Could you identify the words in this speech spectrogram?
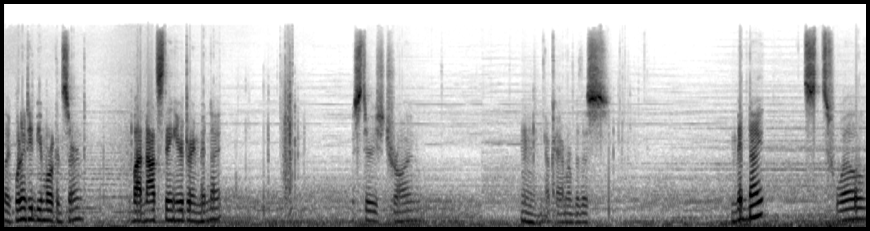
like wouldn't he be more concerned about not staying here during midnight? Mysterious drawing. Hmm, okay, I remember this. Midnight. It's 12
